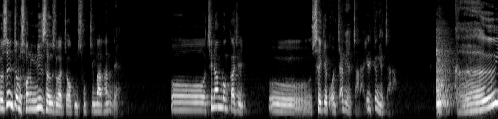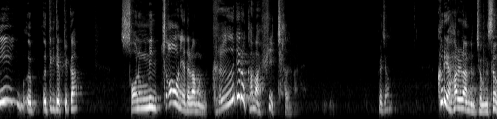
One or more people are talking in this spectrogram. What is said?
요새는 좀 손흥민 선수가 조금 숙지막한데 어, 지난번까지 어, 세계 골잡이였잖아. 1등 했잖아. 거의 어, 어떻게 됩니까? 손흥민 쪼은에 들어가면 그대로 가마 휘 찾아가요. 그죠? 그래 하려면 정성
